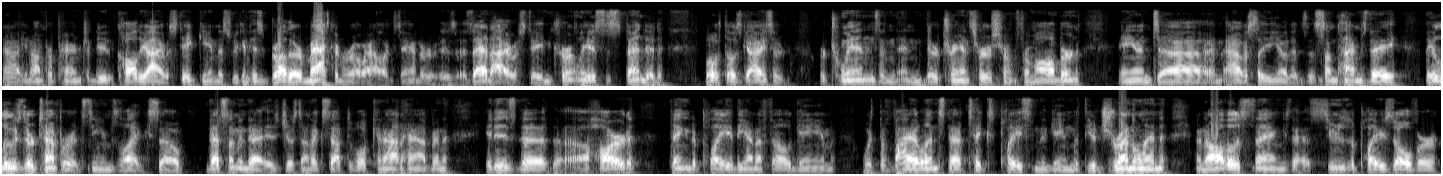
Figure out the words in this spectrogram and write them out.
Uh, you know, I'm preparing to do call the Iowa State game this week, and his brother Mackenro Alexander is, is at Iowa State and currently is suspended both those guys are, are twins and, and they're transfers from, from Auburn. And, uh, and obviously, you know, sometimes they, they lose their temper, it seems like. So that's something that is just unacceptable, cannot happen. It is the, the a hard thing to play the NFL game with the violence that takes place in the game, with the adrenaline and all those things that as soon as the play is over,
